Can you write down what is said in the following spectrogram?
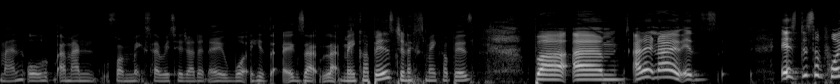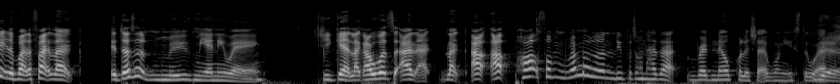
man or a man from mixed heritage. I don't know what his exact like makeup is, genetics makeup is, but um, I don't know. It's it's disappointing about the fact like it doesn't move me anyway. Do you get like I was I, I, like I, apart from remember when Louboutin had that red nail polish that everyone used to wear. Yeah.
